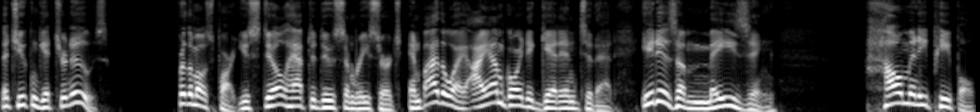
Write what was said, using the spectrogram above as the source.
that you can get your news. For the most part, you still have to do some research. And by the way, I am going to get into that. It is amazing how many people,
